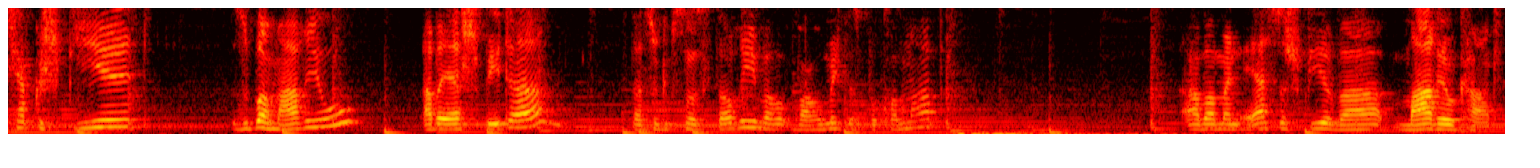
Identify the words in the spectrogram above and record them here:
Ich habe gespielt Super Mario, aber erst später. Dazu gibt es eine Story, wa- warum ich das bekommen habe. Aber mein erstes Spiel war Mario Kart.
